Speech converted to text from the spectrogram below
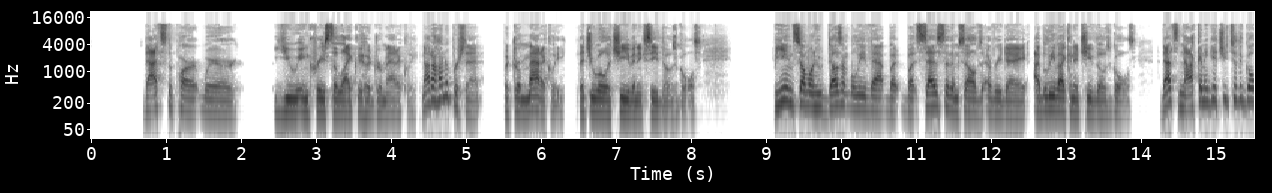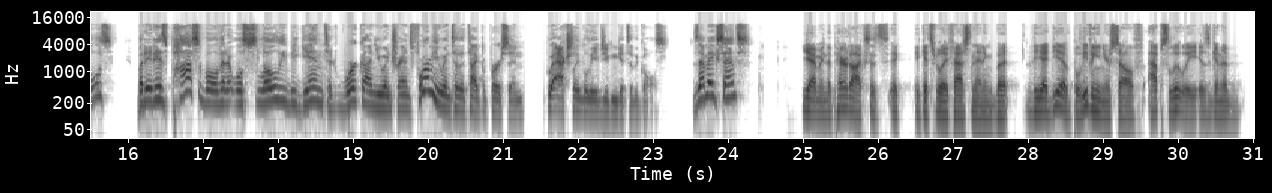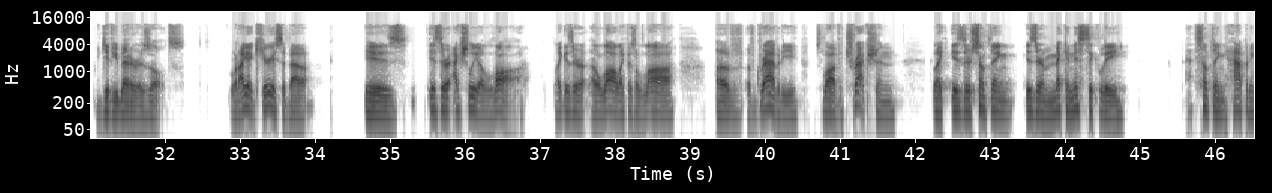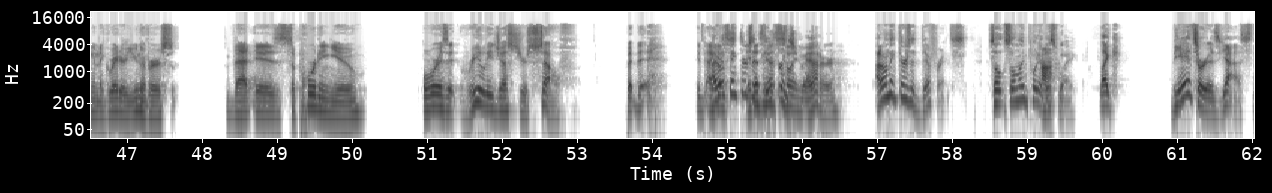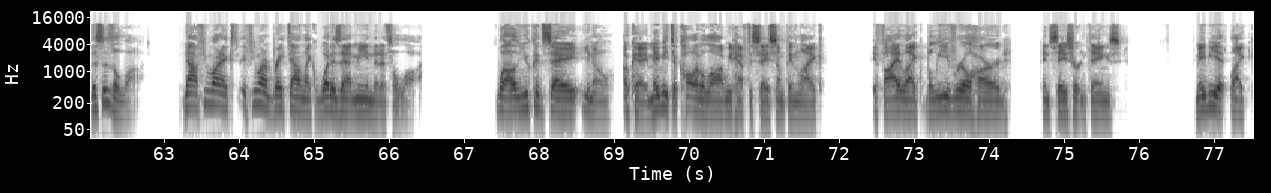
that's the part where you increase the likelihood dramatically. Not 100%, but dramatically that you will achieve and exceed those goals being someone who doesn't believe that, but, but says to themselves every day, I believe I can achieve those goals. That's not going to get you to the goals, but it is possible that it will slowly begin to work on you and transform you into the type of person who actually believes you can get to the goals. Does that make sense? Yeah, I mean the paradox it's it, it gets really fascinating, but the idea of believing in yourself absolutely is going to give you better results. What I get curious about is is there actually a law? Like is there a law like there's a law of of gravity, this law of attraction, like is there something is there mechanistically something happening in the greater universe that is supporting you or is it really just yourself? But the, it, I, I don't think there's a difference. Matter. I don't think there's a difference. So, so let me put it this way: like the answer is yes, this is a law. Now, if you want to, if you want to break down like what does that mean that it's a law? Well, you could say, you know, okay, maybe to call it a law, we'd have to say something like, if I like believe real hard and say certain things, maybe it like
